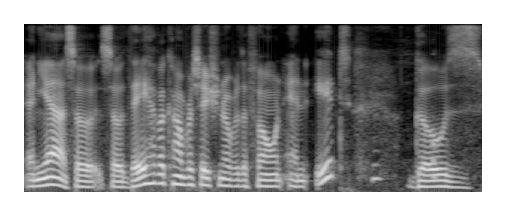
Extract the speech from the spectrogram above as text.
and yeah, so so they have a conversation over the phone, and it goes.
